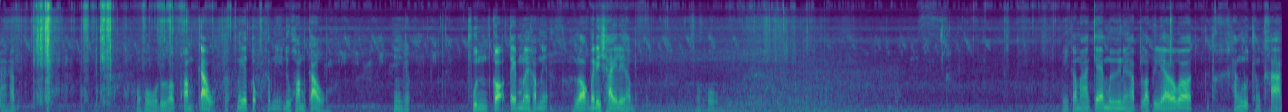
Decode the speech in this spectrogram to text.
มาครับ โอ้โห ดูครับความเก่าครับ ไม่ได้ตกครับนี่ ดูความเก่า นี่ครับ ฝุ่นเกาะเต็มเลยครับเนี่ย ลอกไม่ได้ใช้เลยครับ โอ้โห นี่ก็มาแก้มือนะครับ รอบที่แล้วก็ทั้งหลุดทั้งขาด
